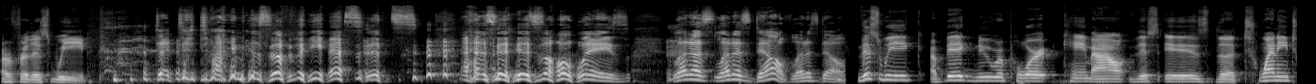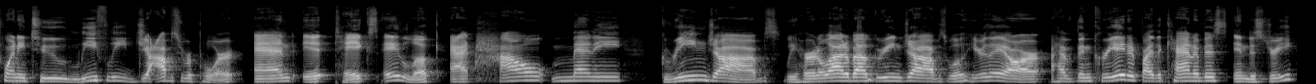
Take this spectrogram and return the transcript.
Or for this weed. T- time is of the essence, as it is always. Let us let us delve. Let us delve. This week, a big new report came out. This is the 2022 Leafly Jobs Report, and it takes a look at how many green jobs, we heard a lot about green jobs, well, here they are, have been created by the cannabis industry.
